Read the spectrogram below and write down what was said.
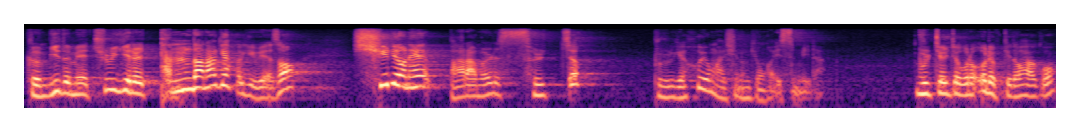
그 믿음의 줄기를 단단하게 하기 위해서 시련의 바람을 슬쩍 불게 허용하시는 경우가 있습니다. 물질적으로 어렵기도 하고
